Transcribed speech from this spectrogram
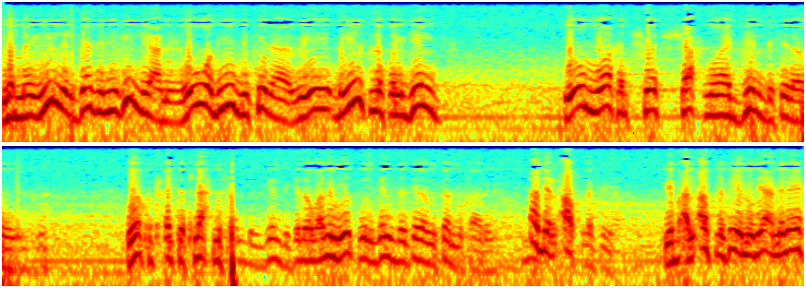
لما يغل الجزر يغل يعني. هو بيجي كده بي بيسلخ الجلد. يقوم واخد شوية الشحم والجلد كده وياخد حتة لحم في قلب الجلد كده وبعدين يطوي الجلد كده ويسمه خارج. ادي الأصل فيها. يبقى الأصل فيه إنه بيعمل إيه؟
